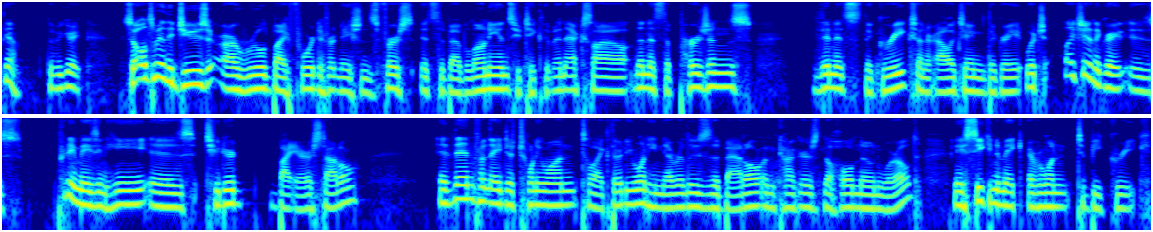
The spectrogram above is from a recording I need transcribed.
Yeah, that'd be great. So ultimately, the Jews are ruled by four different nations. First, it's the Babylonians who take them in exile. Then it's the Persians. Then it's the Greeks under Alexander the Great, which Alexander the Great is pretty amazing. He is tutored by Aristotle. And then from the age of 21 to like 31, he never loses a battle and conquers the whole known world. And he's seeking to make everyone to be Greek.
